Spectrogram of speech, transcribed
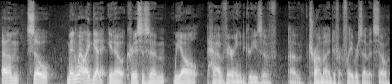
Um, so Manuel, I get it. You know, criticism. We all have varying degrees of of trauma and different flavors of it. So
